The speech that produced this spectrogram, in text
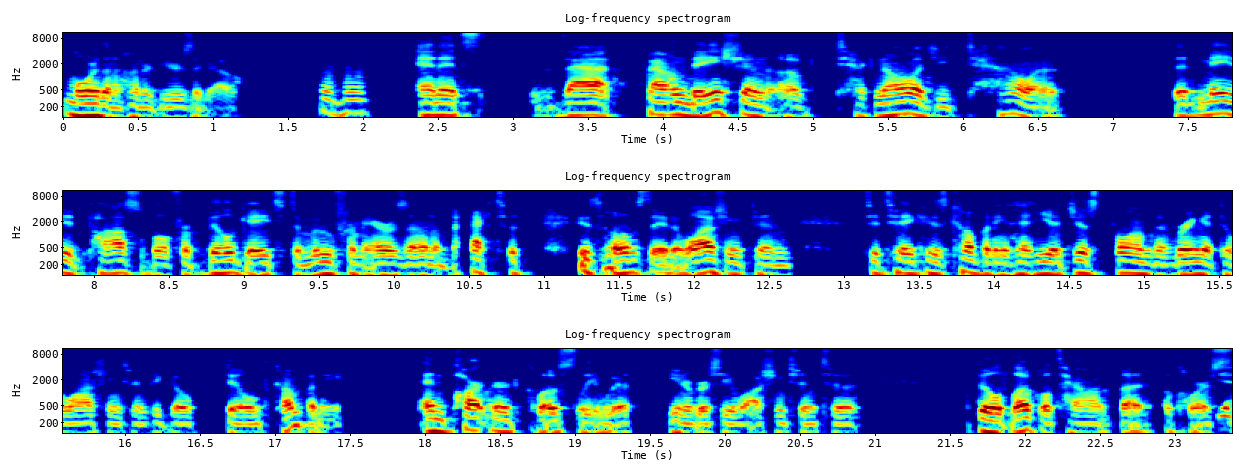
more than 100 years ago mm-hmm. and it's that foundation of technology talent that made it possible for Bill Gates to move from Arizona back to his home state of Washington to take his company that he had just formed and bring it to Washington to go build company and partnered closely with University of Washington to build local talent but of course yeah.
